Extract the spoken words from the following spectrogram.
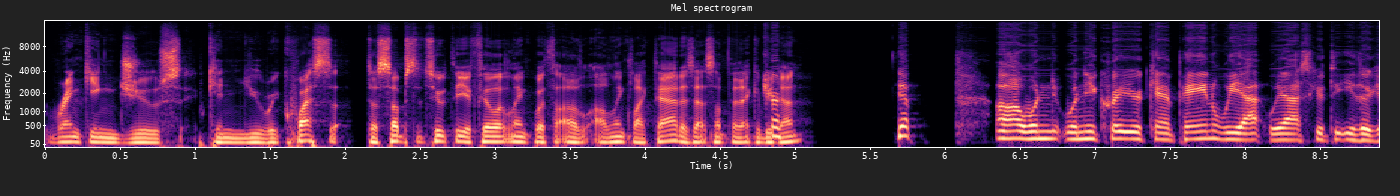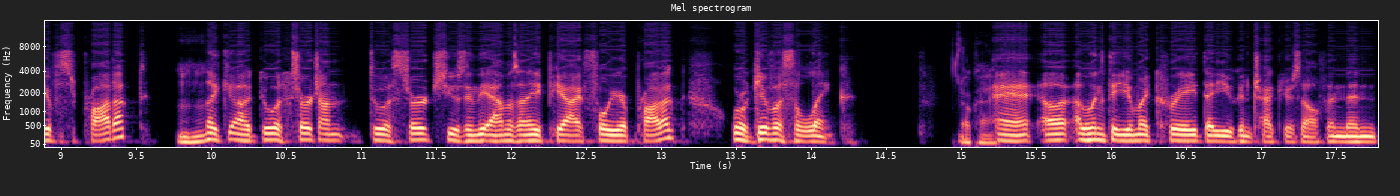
ranking juice? Can you request to substitute the affiliate link with a, a link like that? Is that something that could sure. be done? Uh, when when you create your campaign, we a- we ask you to either give us a product, mm-hmm. like uh, do a search on do a search using the Amazon API for your product, or give us a link. Okay. And a, a, link that you might create that you can track yourself, and then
